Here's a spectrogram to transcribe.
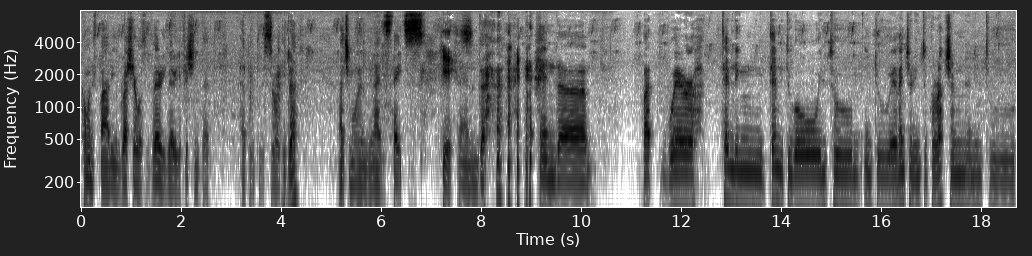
Communist Party in Russia was very, very efficient at helping to destroy Hitler, much more than the United States. Yes. And uh, and uh, but we're tending tending to go into into eventually into corruption and into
